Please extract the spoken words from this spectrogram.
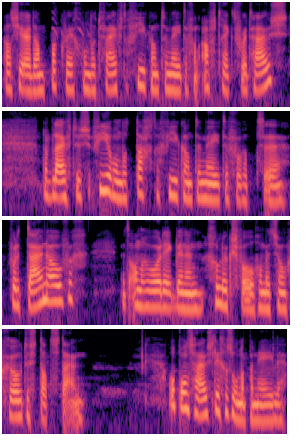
als je er dan pakweg 150 vierkante meter van aftrekt voor het huis, dan blijft dus 480 vierkante meter voor, het, voor de tuin over. Met andere woorden, ik ben een geluksvogel met zo'n grote stadstuin. Op ons huis liggen zonnepanelen.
